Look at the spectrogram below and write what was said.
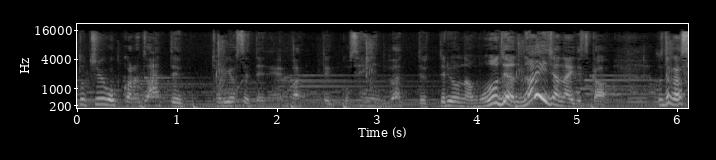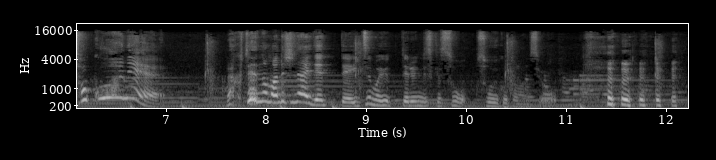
と中国からザーって取り寄せてね、バッて5000円でバッて売ってるようなものではないじゃないですか。だからそこはね、楽天の真似しないでっていつも言ってるんですけど、そう、そういうことなんですよ。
